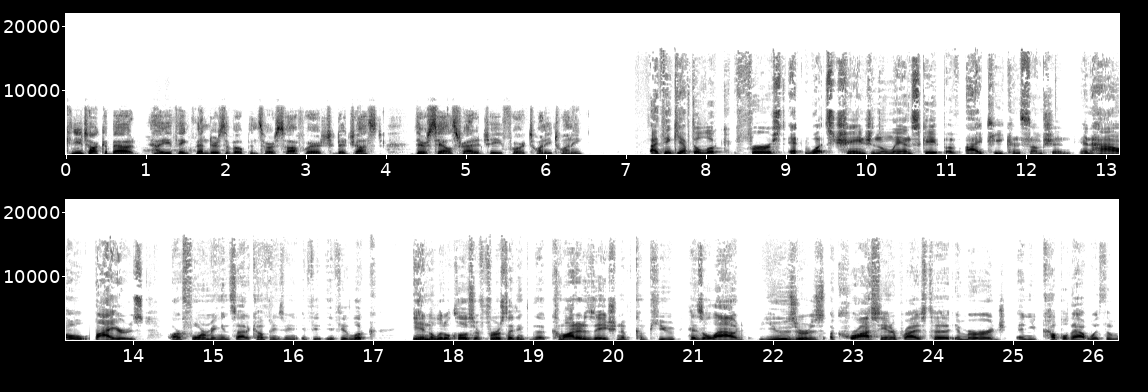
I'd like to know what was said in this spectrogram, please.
Can you talk about how you think vendors of open source software should adjust their sales strategy for 2020? I think you have to look first at what's changed in the landscape of IT consumption and how buyers are forming inside of companies. I mean, if you, if you look in a little closer, first, I think the commoditization of compute has allowed users across the enterprise to emerge. And you couple that with the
